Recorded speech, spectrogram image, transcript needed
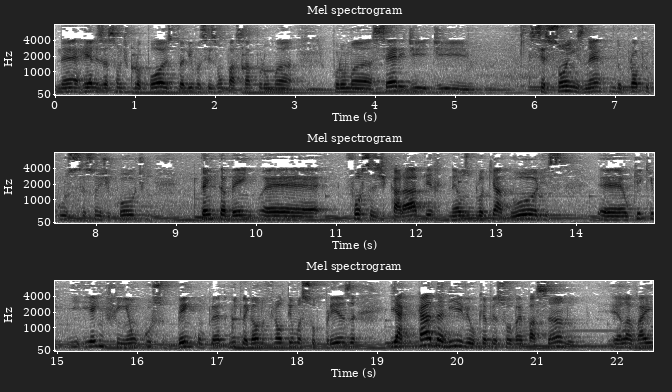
né, realização de propósito. Ali vocês vão passar por uma, por uma série de, de sessões né, do próprio curso, sessões de coaching. Tem também é, forças de caráter, né, os bloqueadores, é, o que, que e, enfim é um curso bem completo, muito legal. No final tem uma surpresa e a cada nível que a pessoa vai passando, ela vai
